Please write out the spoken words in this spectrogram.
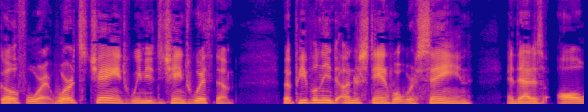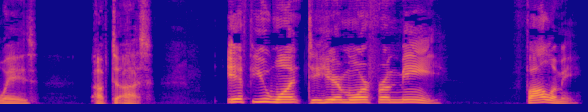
go for it. Words change. We need to change with them. But people need to understand what we're saying and that is always up to us. If you want to hear more from me, follow me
